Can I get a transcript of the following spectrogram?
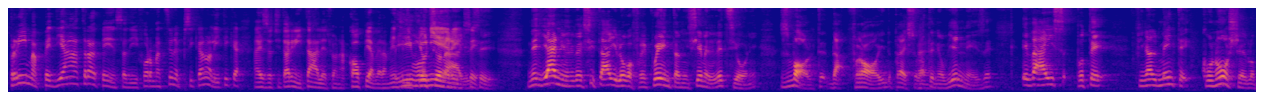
prima pediatra, pensa, di formazione psicanalitica a esercitare in Italia, cioè una coppia veramente di pionieri. Sì. sì. Negli anni universitari loro frequentano insieme le lezioni svolte da Freud presso Eh. l'Ateneo viennese e Weiss poté finalmente conoscerlo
